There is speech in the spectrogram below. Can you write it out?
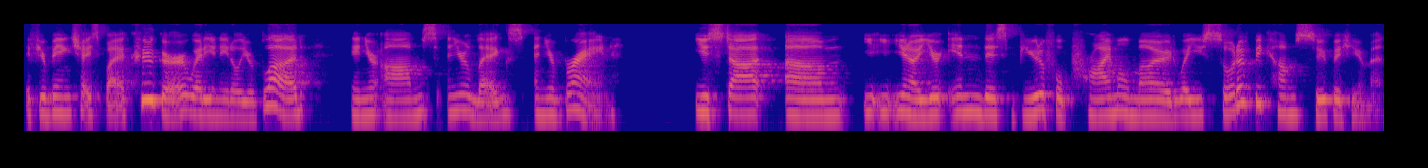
if you're being chased by a cougar, where do you need all your blood? In your arms and your legs and your brain you start um, you, you, know you're in this beautiful primal mode where you sort of become superhuman.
